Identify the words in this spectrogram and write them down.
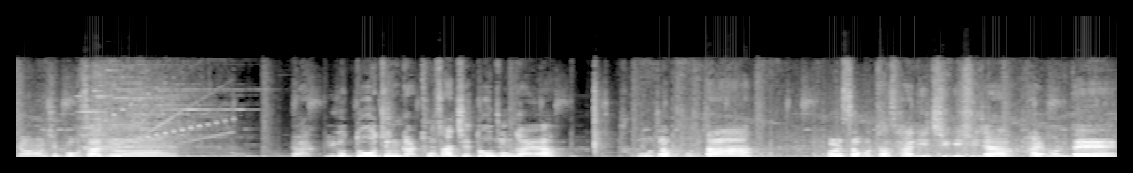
경험치 복사 중야 이거 또 증가 투사치 또 증가야? 조져 뿌다. 벌써부터 사기치기 시작 8분대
